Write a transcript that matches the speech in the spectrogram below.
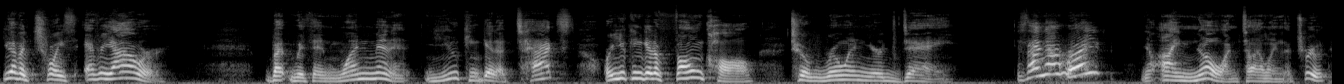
You have a choice every hour. But within one minute, you can get a text or you can get a phone call to ruin your day. Is that not right? Now, I know I'm telling the truth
